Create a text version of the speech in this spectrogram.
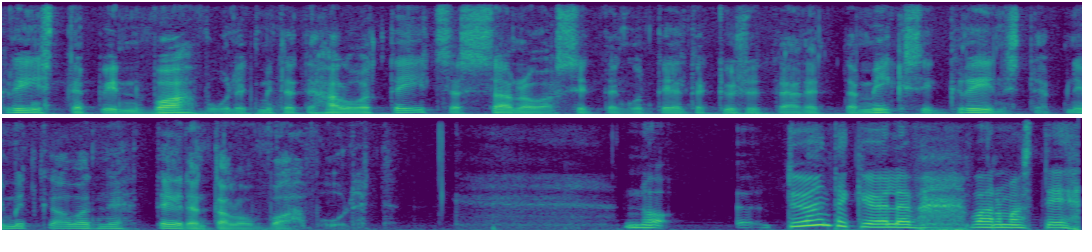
Greenstepin vahvuudet, mitä te haluatte itse sanoa sitten, kun teiltä kysytään, että miksi Greenstep, niin mitkä ovat ne teidän talon vahvuudet? No työntekijöille varmasti,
